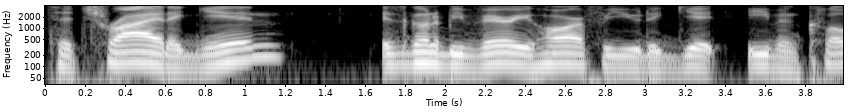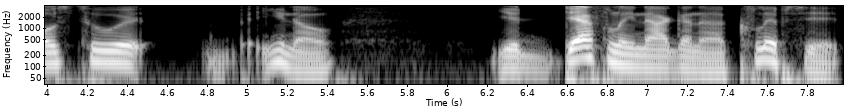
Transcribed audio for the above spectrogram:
to try it again. It's gonna be very hard for you to get even close to it. You know, you're definitely not going to eclipse it.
